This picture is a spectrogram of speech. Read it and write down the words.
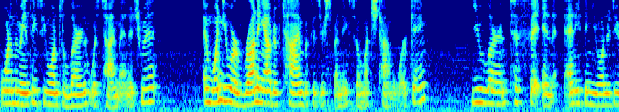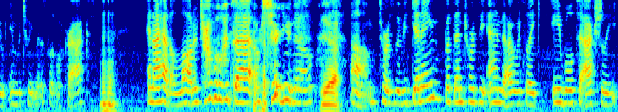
one of the main things he wanted to learn was time management. And when you are running out of time because you're spending so much time working, you learn to fit in anything you want to do in between those little cracks. hmm And I had a lot of trouble with that, I'm sure you know, Yeah, um, towards the beginning. But then towards the end, I was like able to actually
